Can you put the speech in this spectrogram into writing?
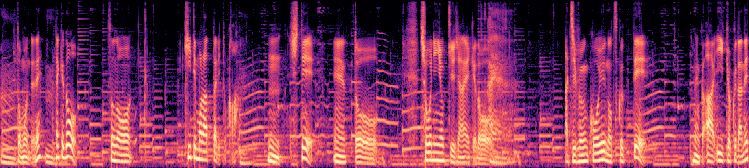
うん。と思うんだよね、うん。だけどその聞いてもらったりとか、うん、してえーっと承認欲求じゃないけど、はいはいあ自分こういうの作ってなんかあいい曲だね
